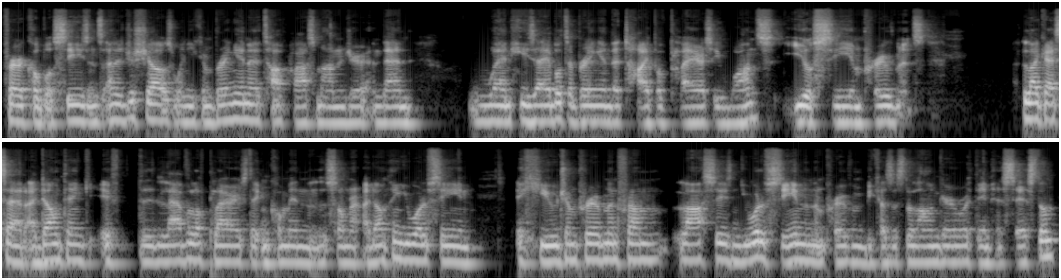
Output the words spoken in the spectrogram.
for a couple of seasons. And it just shows when you can bring in a top class manager and then when he's able to bring in the type of players he wants, you'll see improvements. Like I said, I don't think if the level of players that can come in in the summer, I don't think you would have seen a huge improvement from last season. You would have seen an improvement because it's longer within his system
